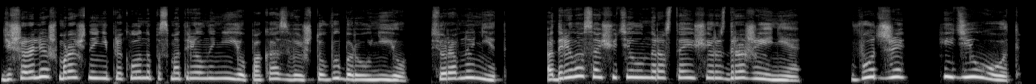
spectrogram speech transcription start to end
Дешаролеш мрачно и непреклонно посмотрел на нее, показывая, что выбора у нее все равно нет. Адреласа ощутила нарастающее раздражение. Вот же идиот.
